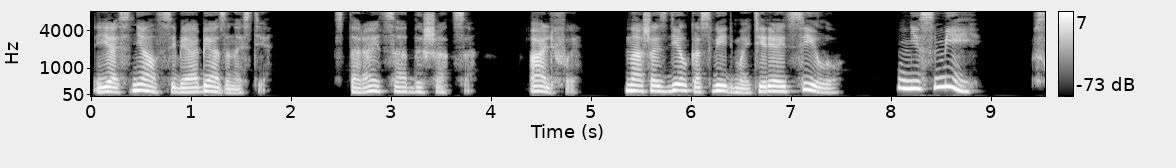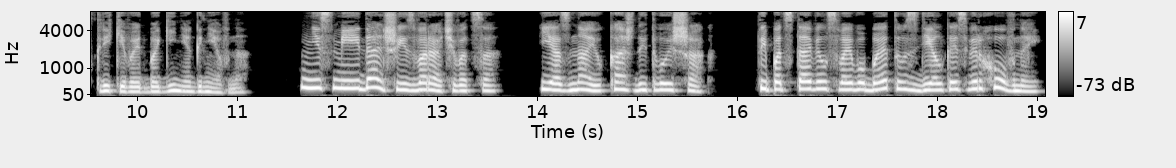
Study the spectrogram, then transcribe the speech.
Я снял с себя обязанности. Старается отдышаться. Альфы. Наша сделка с ведьмой теряет силу. «Не смей!» — вскрикивает богиня гневно. «Не смей дальше изворачиваться. Я знаю каждый твой шаг. Ты подставил своего Бету сделкой с Верховной.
